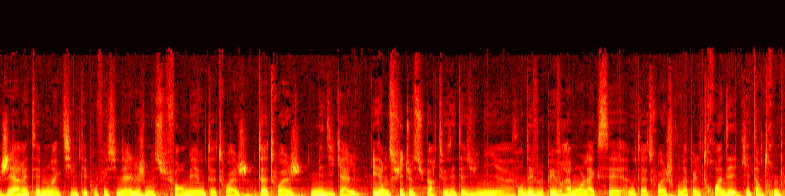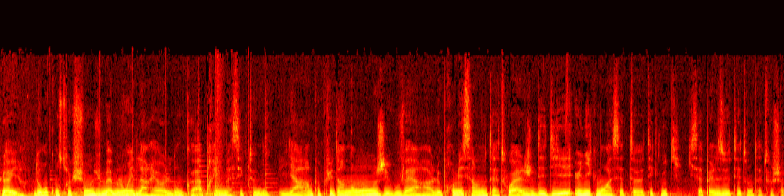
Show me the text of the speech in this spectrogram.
J'ai arrêté mon activité professionnelle, je me suis formée au tatouage, tatouage médical. Et ensuite, je suis partie aux États-Unis euh, pour développer vraiment l'accès au tatouage qu'on appelle 3D, qui est un trompe-l'œil de reconstruction du mamelon et de l'aréole, donc euh, après une mastectomie. Il y a un peu plus d'un an, j'ai ouvert euh, le premier salon de tatouage dédié uniquement à cette technique qui s'appelle The Teton Tattoo Shop.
